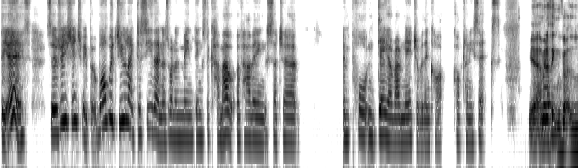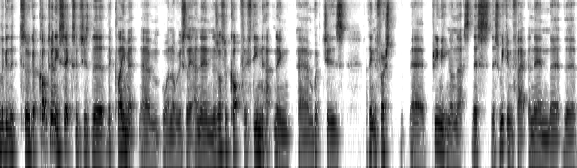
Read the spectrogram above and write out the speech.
the earth. So it's really strange to me. But what would you like to see then as one of the main things to come out of having such a important day around nature within COP COP26? Yeah, I mean, I think we've got to look at the so we've got COP26, which is the the climate um, one, obviously, and then there's also COP15 happening, um, which is I think the first uh, pre-meeting on that's this this week, in fact, and then the the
